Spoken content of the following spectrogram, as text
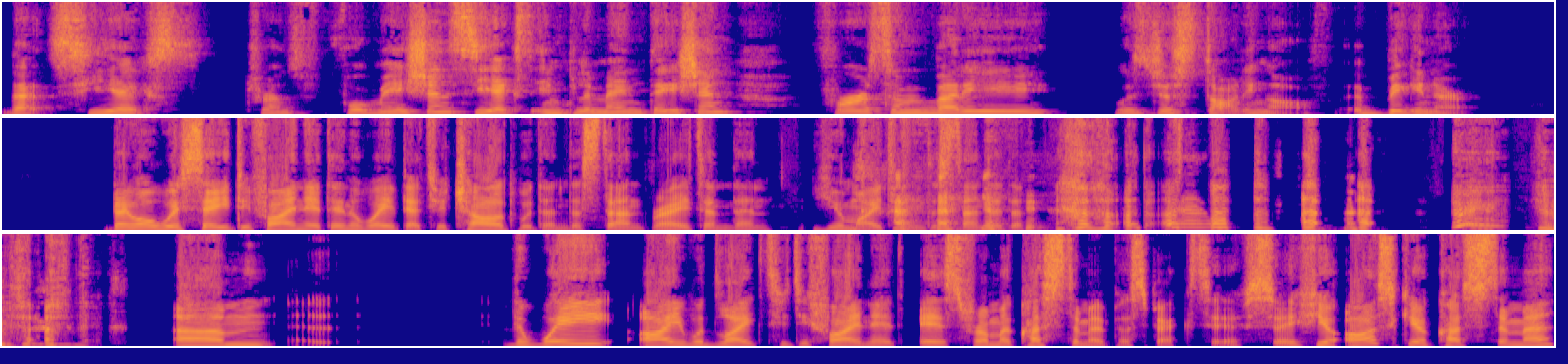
that CX transformation, CX implementation? For somebody who's just starting off, a beginner? They always say define it in a way that your child would understand, right? And then you might understand it. um, the way I would like to define it is from a customer perspective. So if you ask your customer,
